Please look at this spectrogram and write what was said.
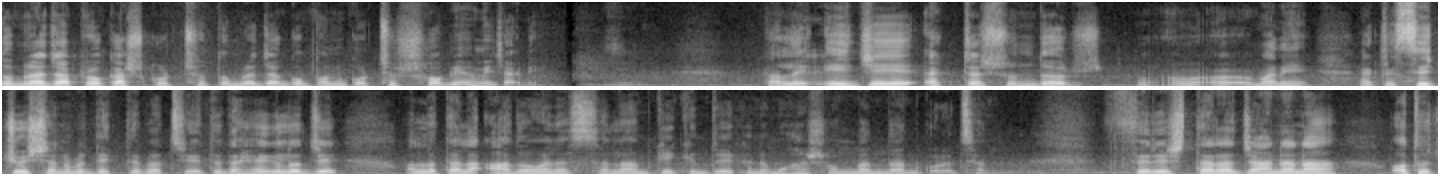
তোমরা যা প্রকাশ করছ, তোমরা যা গোপন করছ, সবই আমি জানি। তাহলে এই যে একটা সুন্দর মানে একটা সিচুয়েশন আমরা দেখতে পাচ্ছি, এতে দেখা গেল যে আল্লাহ তালা আদম আলাহ সাল্লামকে কিন্তু এখানে মহাসম্মান দান করেছেন। ফেরেশতারা জানে না, অথচ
